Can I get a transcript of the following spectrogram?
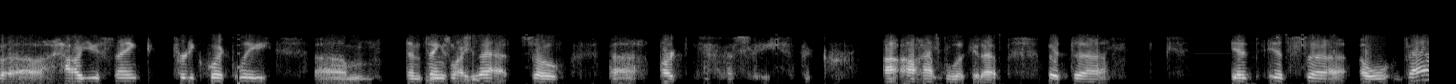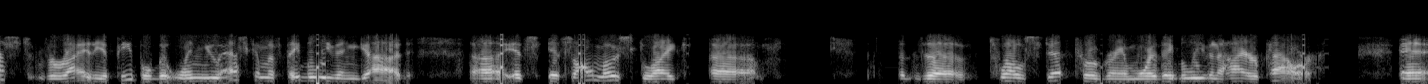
uh, how you think pretty quickly um, and things like that. So, uh, our let's see, I'll have to look it up, but. Uh, it it's uh, a vast variety of people, but when you ask them if they believe in God, uh, it's it's almost like uh, the twelve step program where they believe in a higher power and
